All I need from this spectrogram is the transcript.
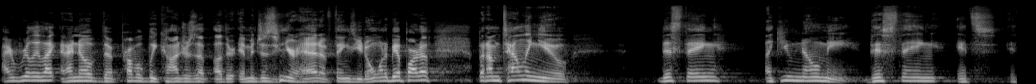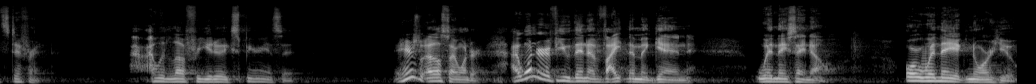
I really like, and I know that probably conjures up other images in your head of things you don't want to be a part of, but I'm telling you, this thing, like you know me, this thing, it's it's different. I would love for you to experience it. Here's what else I wonder. I wonder if you then invite them again when they say no, or when they ignore you,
